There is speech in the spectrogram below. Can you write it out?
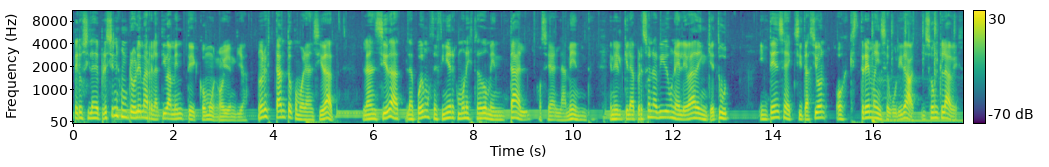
Pero si la depresión es un problema relativamente común hoy en día, no lo es tanto como la ansiedad. La ansiedad la podemos definir como un estado mental, o sea, la mente, en el que la persona vive una elevada inquietud, intensa excitación o extrema inseguridad, y son claves,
